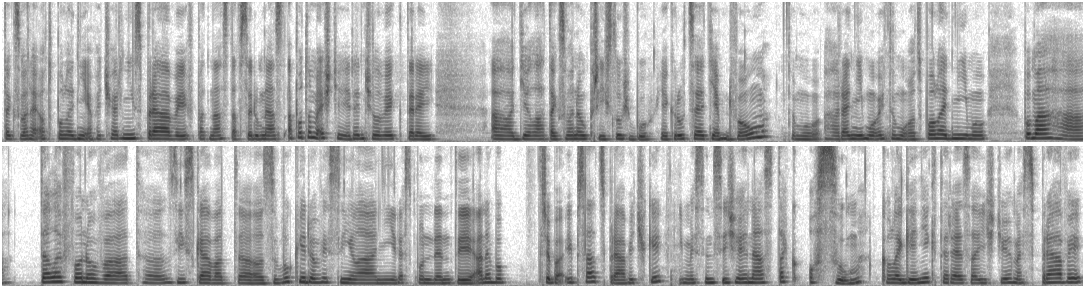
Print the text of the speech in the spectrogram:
takzvané odpolední a večerní zprávy v 15 a v 17 a potom ještě jeden člověk, který dělá takzvanou příslužbu. Je k ruce těm dvou, tomu rannímu i tomu odpolednímu, pomáhá telefonovat, získávat zvuky do vysílání, respondenty, anebo třeba i psát zprávičky. Myslím si, že je nás tak osm kolegyni, které zajišťujeme zprávy,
